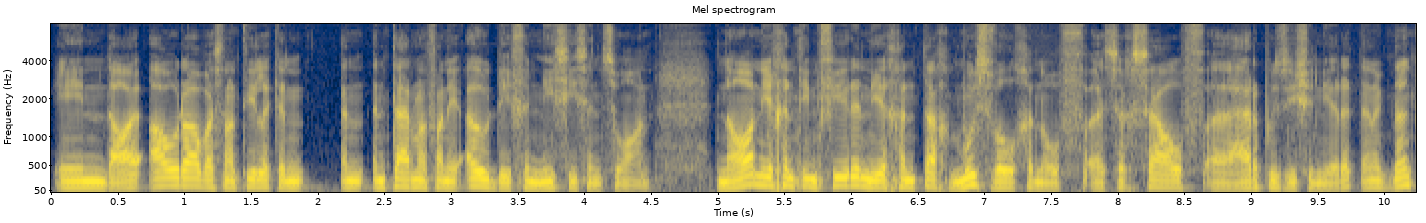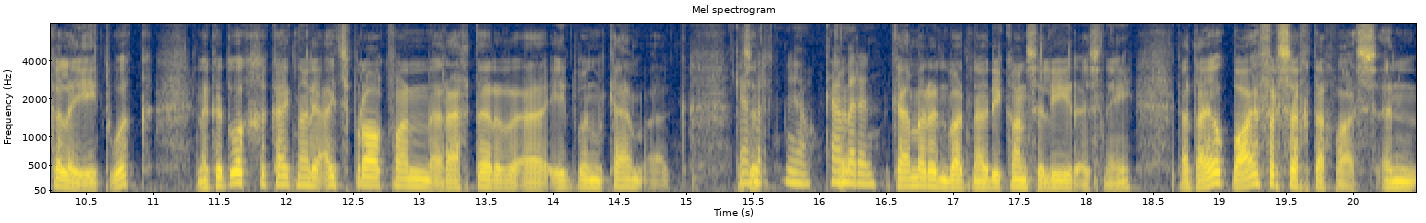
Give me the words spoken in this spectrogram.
en daai aura was natuurlik in in in terme van die ou definisies en so aan. Na 1994 moes Wilgenhof uh, sigself uh, herposisioneer het en ek dink hulle het ook en ek het ook gekyk na die uitspraak van regter uh, Edwin Cam uh, Cameron, het, ja, Cameron. Cameron wat nou die kanselier is, nê, dat hy ook baie versigtig was. En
